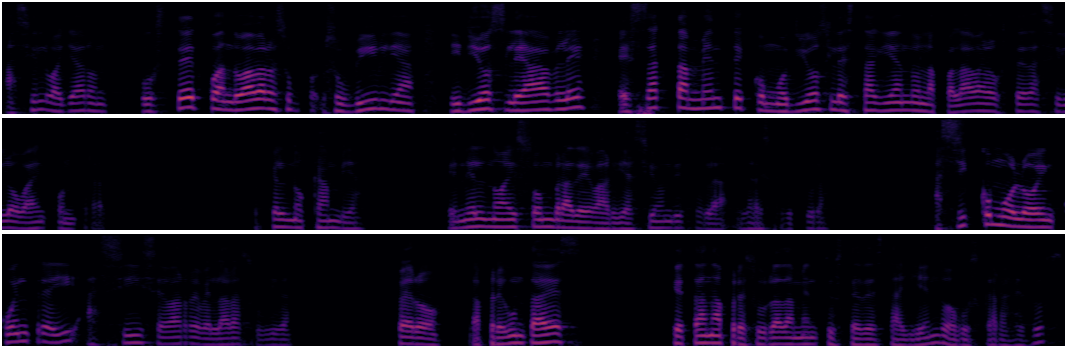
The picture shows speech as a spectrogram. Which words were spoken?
Así lo hallaron. Usted cuando abra su, Biblia y Dios le hable, exactamente como Dios le está guiando en la palabra, usted así lo va a encontrar. Porque Él no cambia. En Él no hay sombra de variación, dice la, la escritura. Así como lo encuentre ahí, así se va a revelar a su vida. Pero la pregunta es, ¿qué tan apresuradamente usted está yendo a buscar a Jesús?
